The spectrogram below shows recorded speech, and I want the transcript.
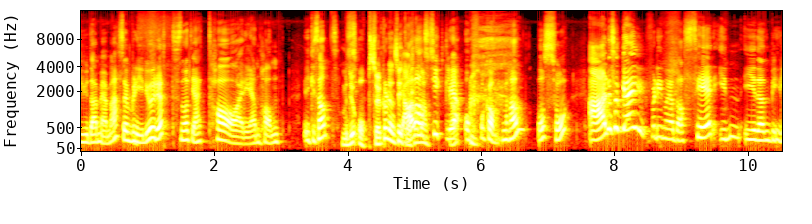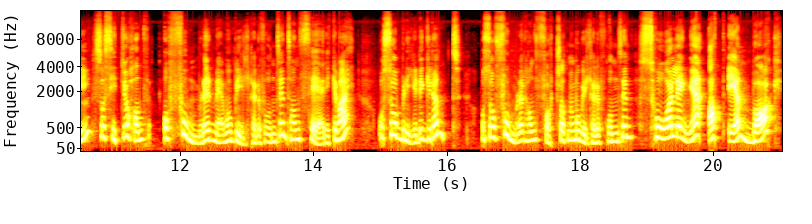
Gud er med meg, så blir det jo rødt. Sånn at jeg tar igjen han. Ikke sant? Men du oppsøker den situasjonen? Ja, da sykler jeg opp på kanten med han, og så er det så gøy! Fordi når jeg da ser inn i den bilen, så sitter jo han og fomler med mobiltelefonen sin, så han ser ikke meg. Og så blir det grønt. Og så fomler han fortsatt med mobiltelefonen sin så lenge at en bak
